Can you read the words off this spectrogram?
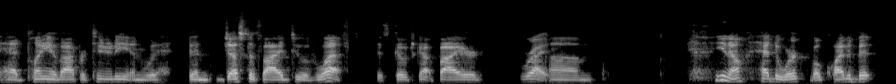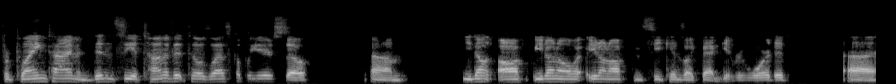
had plenty of opportunity and would been justified to have left. His coach got fired, right? Um, you know, had to work well quite a bit for playing time and didn't see a ton of it till his last couple years. So, um, you don't off you don't know you don't often see kids like that get rewarded uh,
